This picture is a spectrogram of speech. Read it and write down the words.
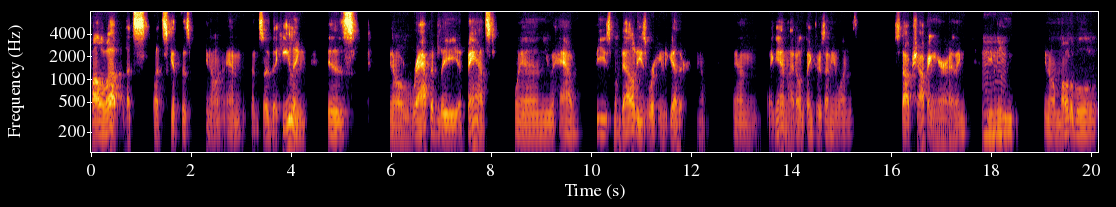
follow up. Let's let's get this you know and and so the healing is you know rapidly advanced when you have these modalities working together you know. And again i don't think there's anyone stop shopping here. I think Mm-hmm. You need, you know, multiple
